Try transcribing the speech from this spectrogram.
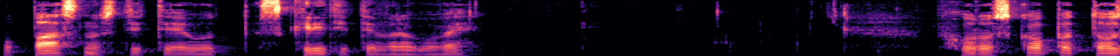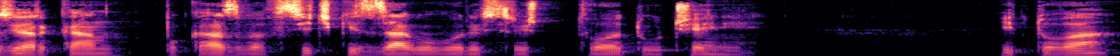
опасностите от скритите врагове. В хороскопа този аркан показва всички заговори срещу твоето учение. И това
